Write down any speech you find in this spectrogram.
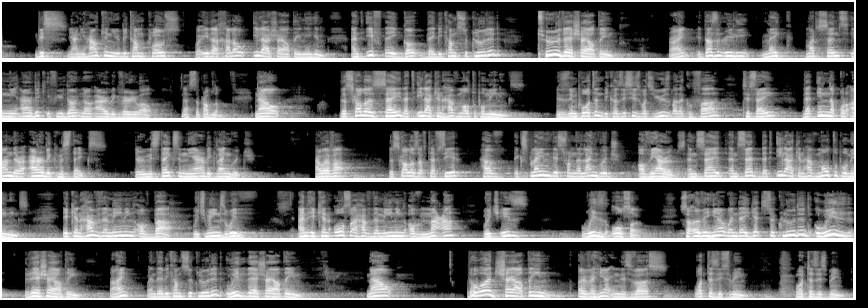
this, yani, how can you become close? وَإِذَا خَلَوْا إِلَى شَيَاطِينِهِمْ And if they go, they become secluded to their shayateen. Right? It doesn't really make much sense in the Arabic if you don't know Arabic very well. That's the problem. Now, the scholars say that ila can have multiple meanings. This is important because this is what's used by the kuffar to say that in the Quran there are Arabic mistakes. There are mistakes in the Arabic language. However, the scholars of tafsir have explained this from the language of the Arabs and said, and said that ila can have multiple meanings. It can have the meaning of ba, which means with, and it can also have the meaning of ma'a, which is with also. So over here, when they get secluded with their shayateen, right? When they become secluded with their shayateen. Now, the word shayateen over here in this verse, what does this mean? What does this mean?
